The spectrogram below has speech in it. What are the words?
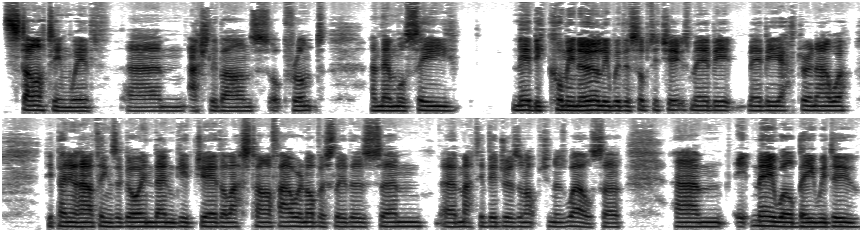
starting with um, Ashley Barnes up front, and then we'll see maybe come in early with the substitutes, maybe maybe after an hour, depending on how things are going. Then give Jay the last half hour, and obviously there's um, uh, Matty Vydra as an option as well. So um, it may well be we do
